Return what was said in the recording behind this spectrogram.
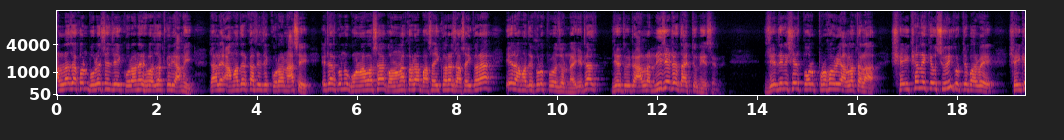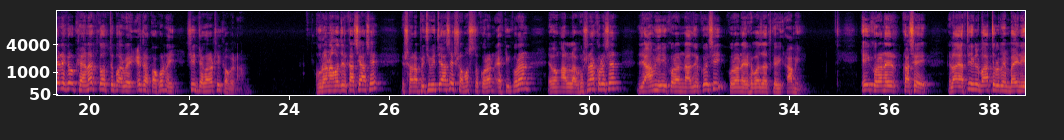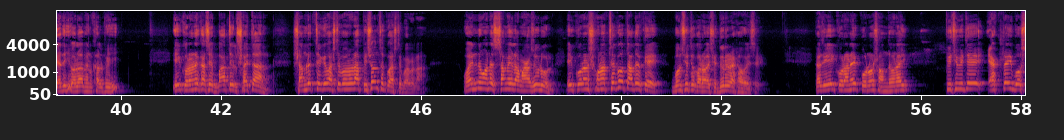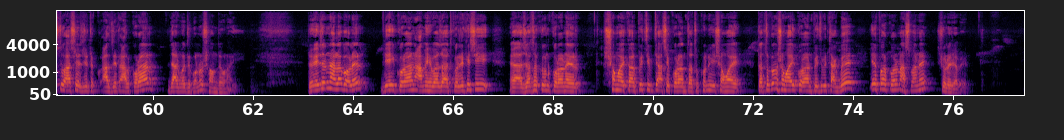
আল্লাহ যখন বলেছেন যে এই কোরআনের হেফাজতকারী আমি, তাহলে আমাদের কাছে যে কোরআন আছে, এটার কোনো গণাবাসা গণনা করা, বাছাই করা, যাচাই করা, এর আমাদের কোনো প্রয়োজন নাই। এটা যেহেতু এটা আল্লাহ নিজে এটা দায়িত্ব নিয়েছেন। যে জিনিসের পর প্রহরী আল্লাহ তালা সেইখানে কেউ চুরি করতে পারবে, সেইখানে কেউ খেয়ানাত করতে পারবে, এটা কখনোই চিন্তা করা ঠিক হবে না। কোরআন আমাদের কাছে আছে, সারা পৃথিবীতে আছে, সমস্ত কোরআন একই কোরআন, এবং আল্লাহ ঘোষণা করেছেন যে আমি এই কোরআন নাজির করেছি, কোরআনের হেফাজতকারী আমি। এই কোরআনের কাছে লায়াতিল বাতুল বিন বাইনি আদিহি ওলা মিন খালফিহি। এই কোরআনের কাছে বাতিল শয়তান। সামনের থেকেও আসতে পারবে না, পিছন থেকেও আসতে পারবে না। অন্য মানে সামেলা মাহাজুলুন এই কোরআন শোনার থেকেও তাদেরকে বঞ্চিত করা হয়েছে, দূরে রাখা হয়েছে। কাজে এই কোরআনে কোনো সন্দেহ নাই। পৃথিবীতে একটাই বস্তু আছে যেটা, আর যেটা আল কোরআন, যার মধ্যে কোনো সন্দেহ নাই। তো এই জন্য আল্লাহ বলেন যে এই কোরআন আমি হেফাজত করে রেখেছি যতক্ষণ কোরআনের সময়কাল পৃথিবীতে আছে কোরআন ততক্ষণই সময়, ততক্ষণ সময় কোরআন পৃথিবী থাকবে, এরপর কোরআন আসমানে চলে যাবে।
